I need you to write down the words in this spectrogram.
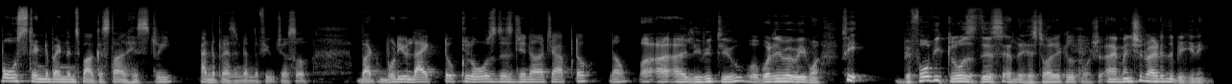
post independence Pakistan history and the present and the future. So but would you like to close this Jinnah chapter now? I, I leave it to you. Whatever we want. See, before we close this and the historical portion, I mentioned right in the beginning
